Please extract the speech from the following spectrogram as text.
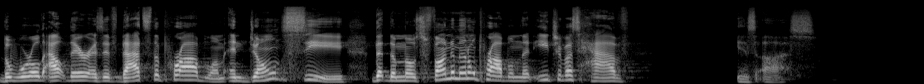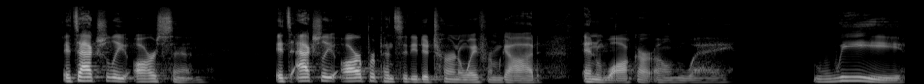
the world out there as if that's the problem and don't see that the most fundamental problem that each of us have is us. It's actually our sin. It's actually our propensity to turn away from God and walk our own way. We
